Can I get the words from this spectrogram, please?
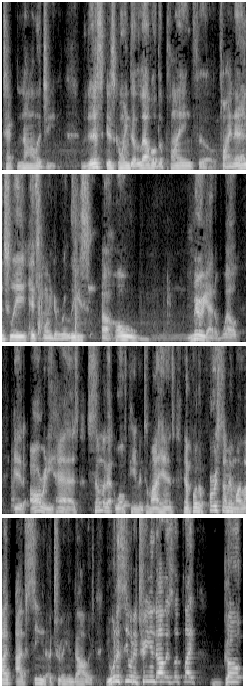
technology. This is going to level the playing field. Financially, it's going to release a whole myriad of wealth. It already has. Some of that wealth came into my hands. And for the first time in my life, I've seen a trillion dollars. You want to see what a trillion dollars look like? Go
